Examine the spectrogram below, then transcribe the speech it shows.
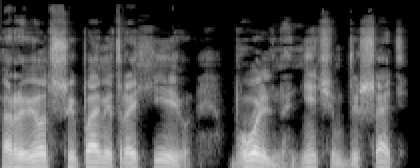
рвет шипами трахею, больно, нечем дышать.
